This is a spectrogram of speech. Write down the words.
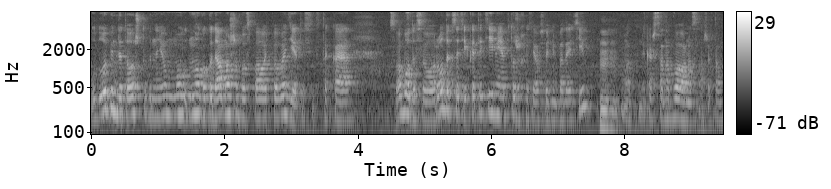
удобен для того, чтобы на нем много куда можно было сплавать по воде. То есть это такая свобода своего рода. Кстати, к этой теме я бы тоже хотела сегодня подойти. Угу. Вот, мне кажется, она была у нас в наших там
